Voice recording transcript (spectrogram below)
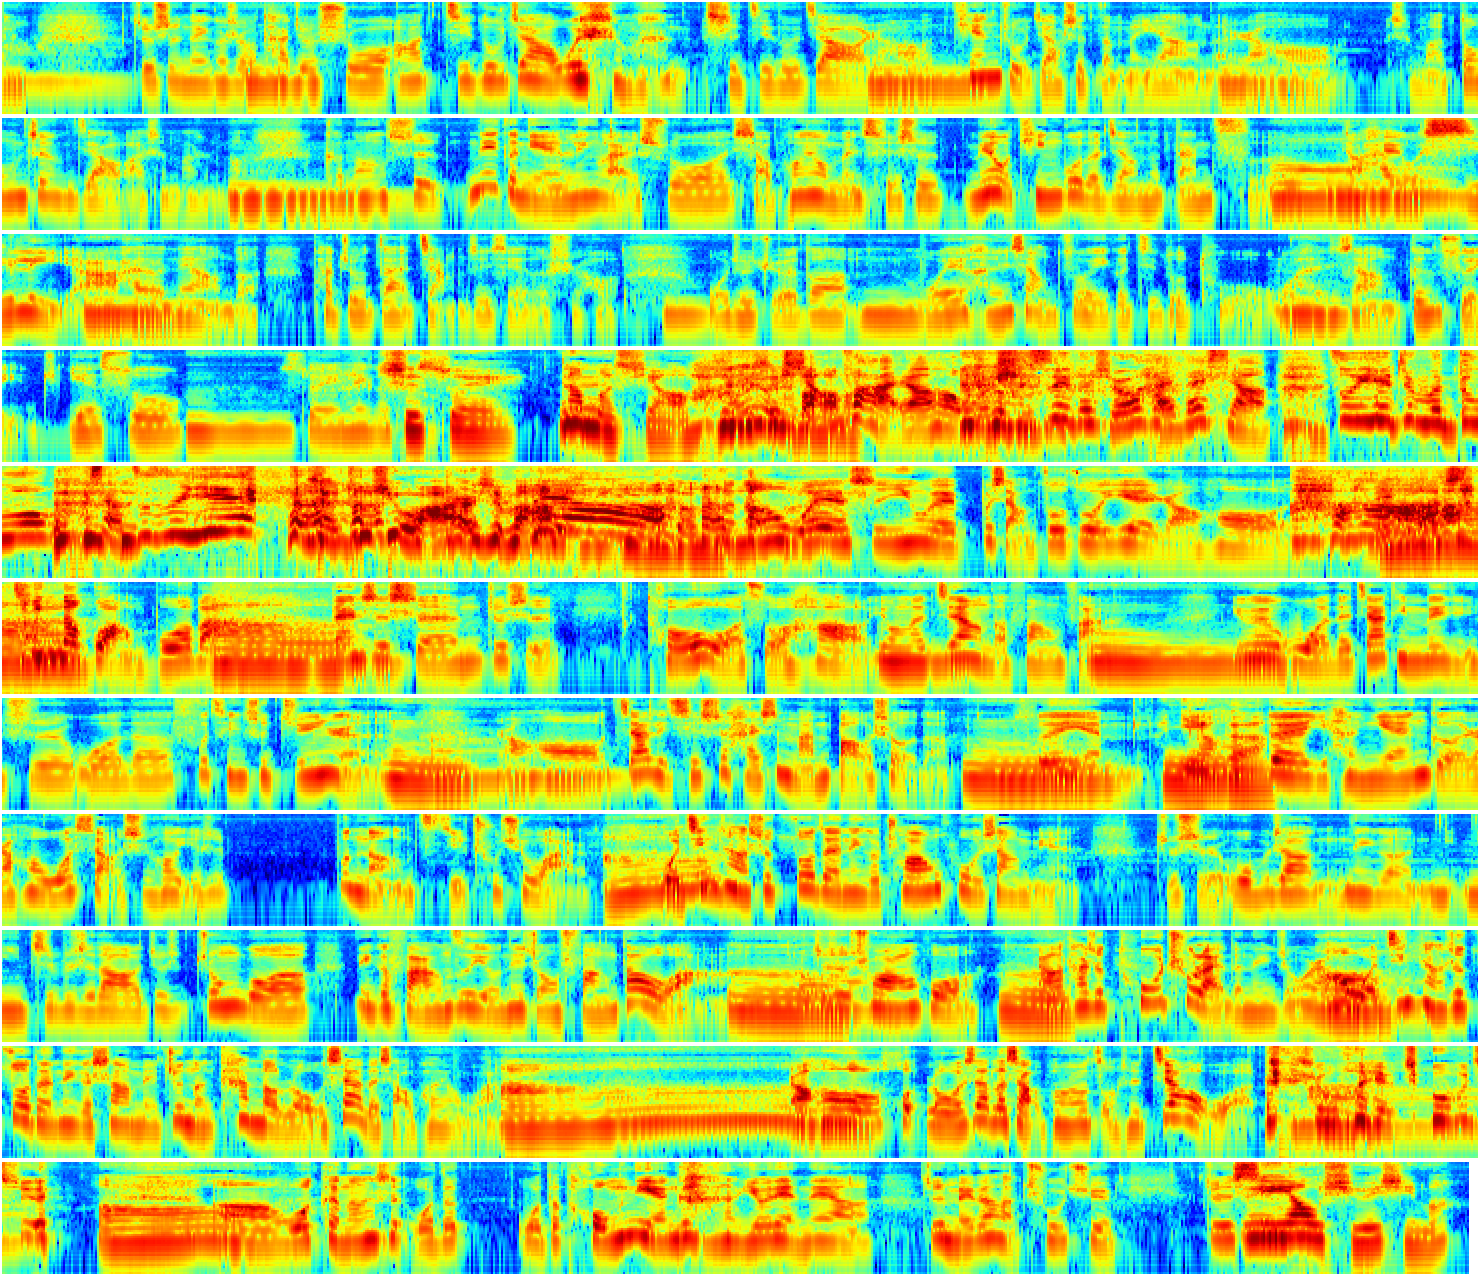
就是那个时候他就说、啊，基督教为什么是基督教？然后天主教是怎么样的？然后什么东正教啊，什么什么，可能是那个年龄来说，小朋友们其实没有听过的这样的单词，哦。然后还有洗礼啊，还有那样的，他就在讲这些的时候，我就觉得，嗯，我也很想做一个基督徒，我很想跟随耶稣，嗯，所以那个时十候岁那么小，很有想法呀！我十岁的时候还在想，作业这么多，我不想做作业。想出去玩儿是吧？对呀、可能我也是因为不想做作业，然后那个听的广播吧。啊但是神就是投我所好，用了这样的方法。嗯因为我的家庭背景是我的父亲是军人，嗯然后家里其实还是蛮保守的，嗯所以也很严格然后对，很严格。然后我小时候也是不能自己出去玩我经常是坐在那个窗户上面，就是我不知道那个你你知不知道，就是中国那个房子有那种防盗网，嗯。就是窗户，嗯。然后它是凸出来的那种，然后我经常是坐在那个上面，就能看到楼下的小朋友玩。啊然后楼下的小朋友总是叫我，但是我也出不去。哦，嗯，我可能是我的我的童年可能有点那样，就是没办法出去，就是心你要学习吗？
